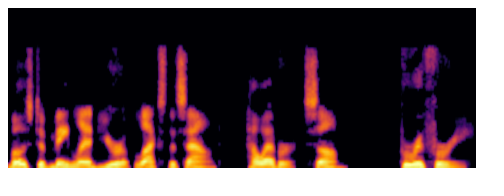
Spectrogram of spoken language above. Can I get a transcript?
Most of mainland Europe lacks the sound. However, some Periphery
